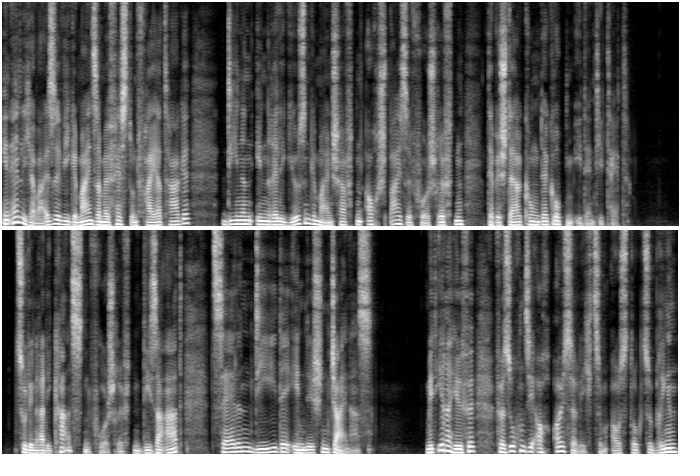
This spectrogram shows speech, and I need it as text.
In ähnlicher Weise wie gemeinsame Fest- und Feiertage dienen in religiösen Gemeinschaften auch Speisevorschriften der Bestärkung der Gruppenidentität. Zu den radikalsten Vorschriften dieser Art zählen die der indischen Jainas. Mit ihrer Hilfe versuchen sie auch äußerlich zum Ausdruck zu bringen,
